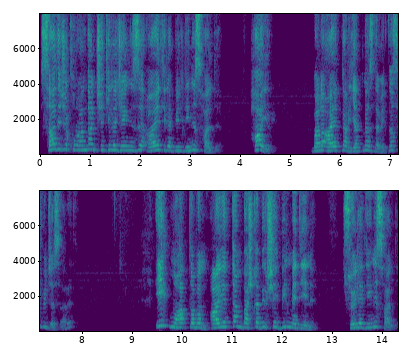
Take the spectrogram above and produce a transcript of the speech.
Sadece Kur'an'dan çekileceğinizi ayet ile bildiğiniz halde hayır bana ayetler yetmez demek nasıl bir cesaret? İlk muhatabın ayetten başka bir şey bilmediğini söylediğiniz halde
